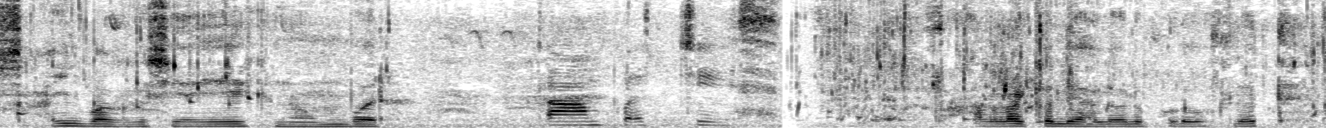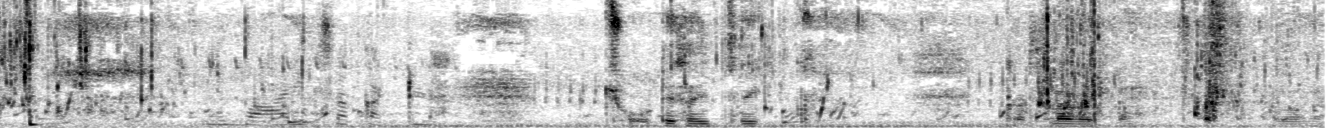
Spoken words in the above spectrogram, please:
साईज बघा कशी आहे एक नंबर. काम पच्चीस. हलवा केली हलवलं पुढे उचलत. कटला. छोटे साईजचा एक कटला कटला बघा.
